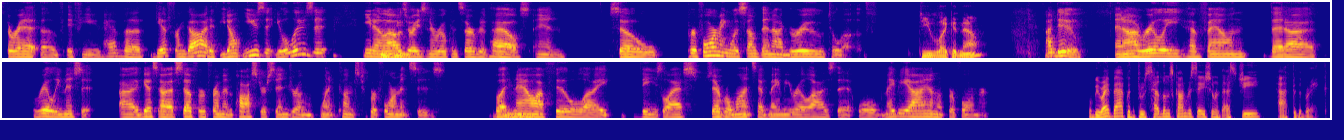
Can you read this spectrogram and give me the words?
threat of if you have a gift from God, if you don't use it, you'll lose it. You know, I was Mhm. raised in a real conservative house. And so performing was something I grew to love. Do you like it now? I do. And I really have found that I really miss it. I guess I suffer from imposter syndrome when it comes to performances. But Mhm. now I feel like these last several months have made me realize that, well, maybe I am a performer. We'll be right back with Bruce Headlam's conversation with SG after the break.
